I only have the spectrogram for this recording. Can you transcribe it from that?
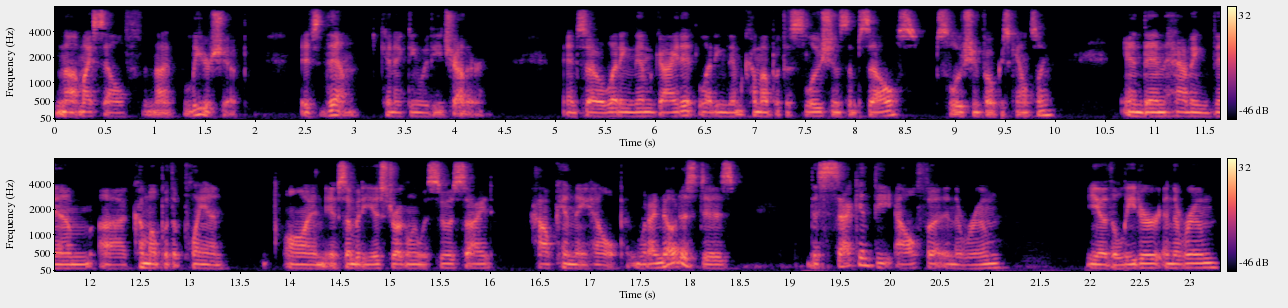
not myself, not leadership. It's them connecting with each other. And so letting them guide it, letting them come up with the solutions themselves, solution focused counseling, and then having them uh, come up with a plan on if somebody is struggling with suicide, how can they help? And what I noticed is the second the alpha in the room, you know, the leader in the room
